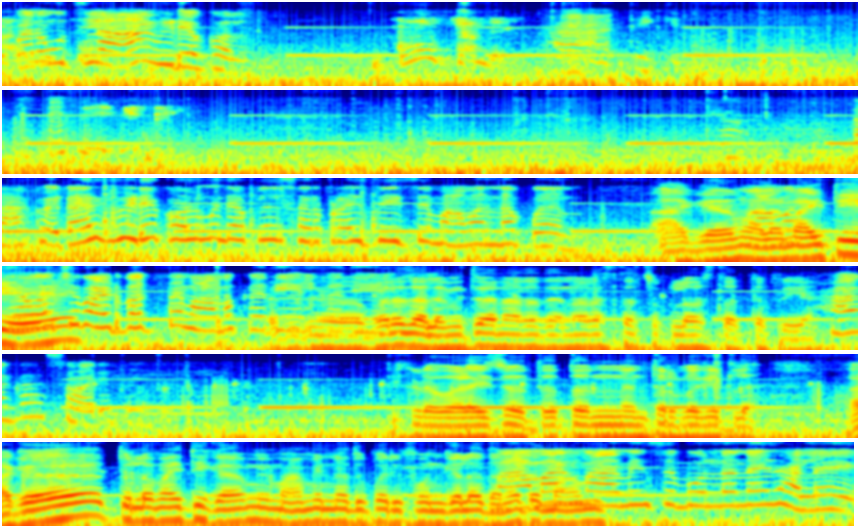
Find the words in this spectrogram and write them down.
पण. उचला हा व्हिडिओ कॉल हो चालेल. हा ठीक आहे. दाखव डायरेक्ट व्हिडिओ कॉलमध्ये आपल्याला सरप्राईज द्यायचे मामांना पण. अगं मला मामा माहिती आहे वाट बघताय मामा कधी येईल कधी बरं झालं मी तुझ्या नादात येणार चुकलो असतात तर प्रिया. हा का? सॉरी तिकडे वळायचं होतं तर नंतर बघितलं. अगं तुला माहिती का मी मामींना दुपारी फोन केला होता ना तर मामा मामी मामींचं बोलणं नाही झालंय.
